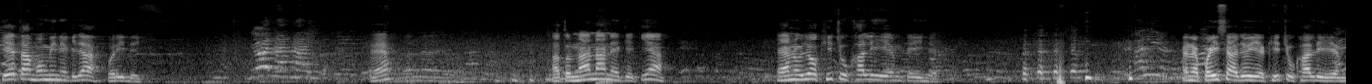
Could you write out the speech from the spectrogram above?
કે તા મમ્મીને કે જા ભરી દઈ હે? હા તો નાના ને કે ક્યાં? એનું જો ખીચું ખાલી એમ કહી છે અને પૈસા જોઈએ ખીચું ખાલી એમ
